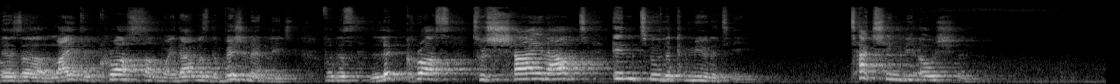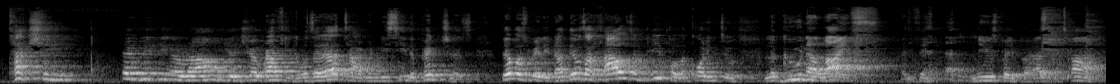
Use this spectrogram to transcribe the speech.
there's a lighted cross somewhere. That was the vision, at least, for this lit cross to shine out into the community, touching the ocean, touching everything around here geographically. Because at that time, when we see the pictures, there was really not. There was a thousand people, according to Laguna Life, I think, newspaper at the time.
